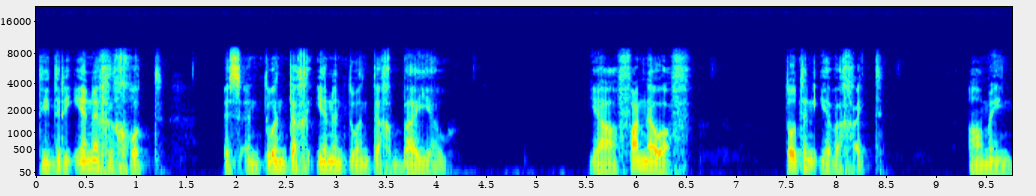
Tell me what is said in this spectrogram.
Die drie enige God is in 2021 by jou. Ja, van nou af, tot in ewigheid. Amen.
